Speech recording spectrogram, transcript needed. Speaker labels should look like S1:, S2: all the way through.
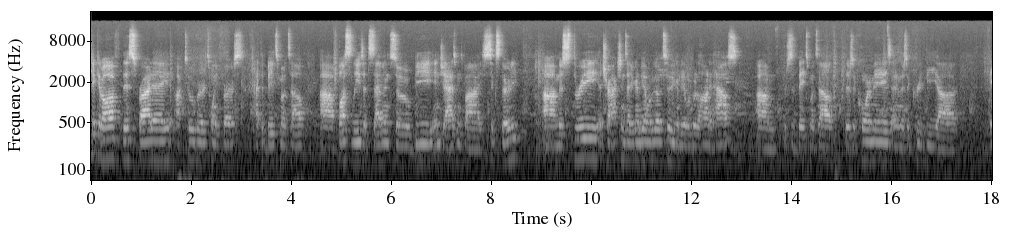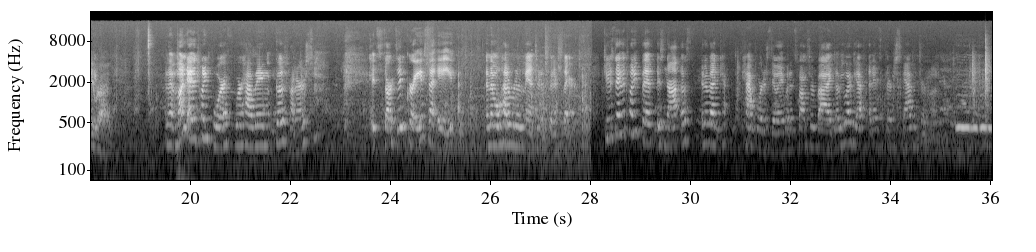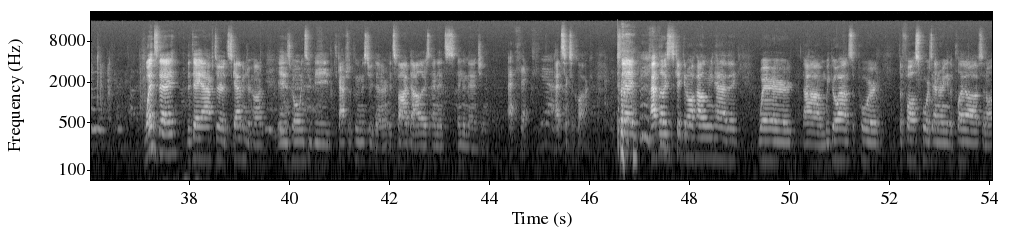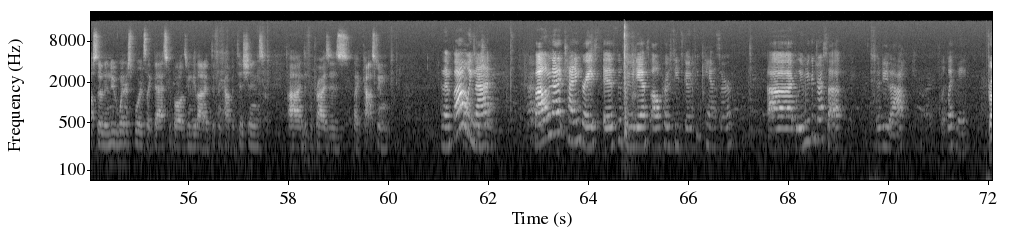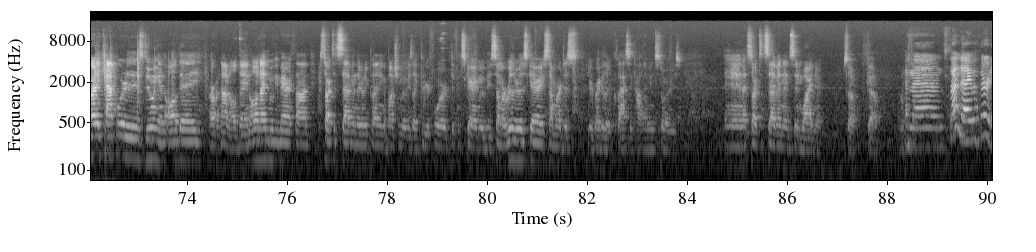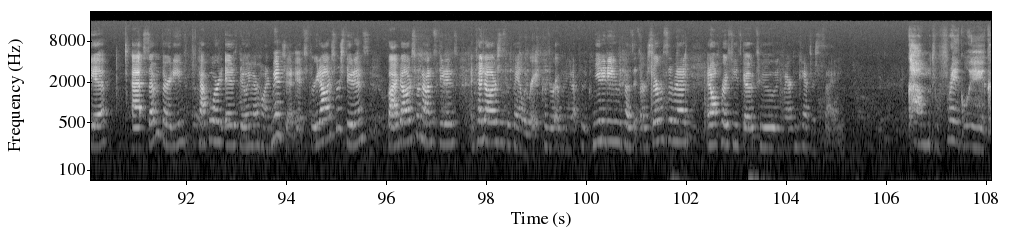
S1: kick it off this Friday, October 21st, at the Bates Motel. Uh, bus leaves at 7, so be in Jazzman's by 6.30. Um, there's three attractions that you're going to be able to go to. You're going to be able to go to the Haunted House, um, which is the Bates Motel. There's a corn maze, and there's a creepy uh, hayride.
S2: And then Monday the 24th, we're having Ghost Hunters. It starts in Grace at 8, and then we'll head over to the mansion and finish there. Tuesday the 25th is not a, an event Cap, Capward is doing, but it's sponsored by WYBF, and it's their scavenger hunt.
S1: Wednesday, the day after the scavenger hunt, is going to be Capture the Clue Mystery Dinner. It's $5, and it's in the mansion
S2: At 6. Yeah.
S1: at 6 o'clock. Today, Athletics is kicking off Halloween Havoc, where um, we go out and support the fall sports entering in the playoffs and also the new winter sports like basketball. There's going to be a lot of different competitions uh, and different prizes like costume.
S2: And then following that, following that at 10 in Grace is the booty dance. All proceeds go to cancer. Uh, I believe you can dress up, so do that. Look like me.
S1: Friday, CAP Board is doing an all-day, or not an all-day, an all-night movie marathon. It starts at 7. They're going to be playing a bunch of movies, like three or four different scary movies. Some are really, really scary. Some are just your regular classic Halloween stories. And that starts at 7, and it's in Widener. So, go.
S2: And then Sunday, the 30th, at 7.30, CAP Board is doing their Haunted Mansion. It's $3 for students, $5 for non-students, and $10 is the family rate because we're opening it up to the community because it's our service event, and all proceeds go to the American Cancer Society. Come to Freak Week!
